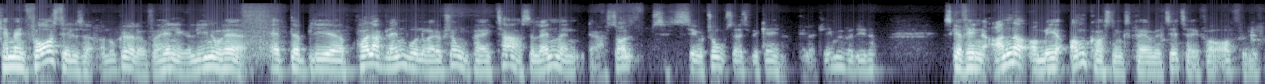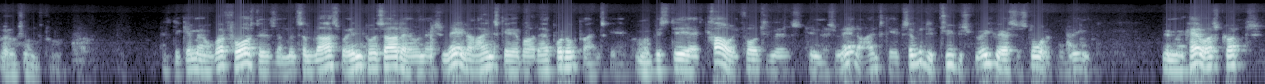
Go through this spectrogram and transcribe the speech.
Kan man forestille sig, og nu kører der jo forhandlinger lige nu her, at der bliver pålagt landbrug en reduktion per hektar, så landmænd, der har solgt CO2-certifikater eller klimakreditter, skal finde andre og mere omkostningskrævende tiltag for at opfylde et reduktionskrav? Altså, det kan man jo godt forestille sig, men som Lars var inde på, så er der jo nationale regnskaber, og der er produktregnskaber. Og hvis det er et krav i forhold til det nationale regnskab, så vil det typisk jo ikke være så stort et problem. Men man kan jo også godt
